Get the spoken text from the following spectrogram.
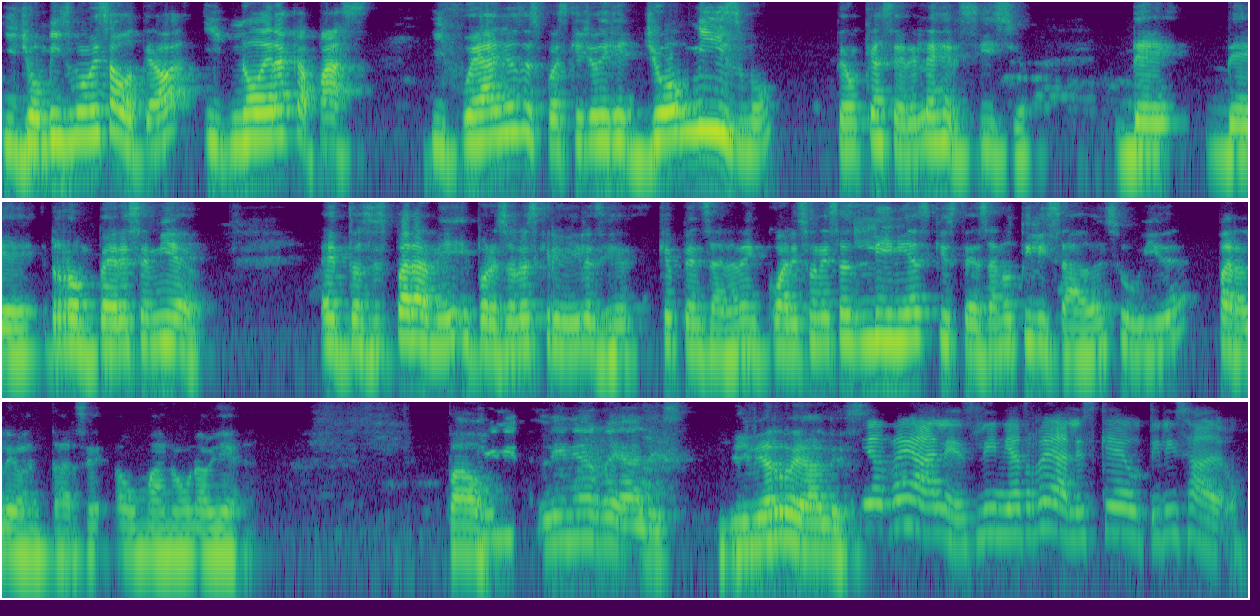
y yo mismo me saboteaba y no era capaz. Y fue años después que yo dije, yo mismo tengo que hacer el ejercicio de, de romper ese miedo. Entonces, para mí, y por eso lo escribí, les dije que pensaran en cuáles son esas líneas que ustedes han utilizado en su vida para levantarse a un mano a una vieja. Pau. Líneas reales. Líneas reales. Líneas reales, líneas reales que he utilizado.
